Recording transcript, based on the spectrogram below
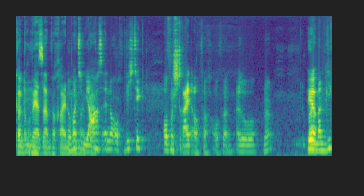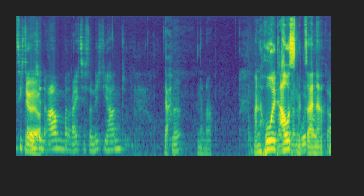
Kontroverse einfach reinbringen. Nochmal zum okay? Jahresende auch wichtig, auf den Streit einfach aufhören. Also, ne? Man, Ja. man liegt sich da Ja, nicht ja. in den Arm, man reicht sich dann nicht die Hand. Ja. Ne? Na, na. Man holt Man- aus, man mit, holt seiner, aus mit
